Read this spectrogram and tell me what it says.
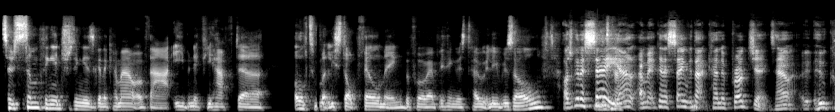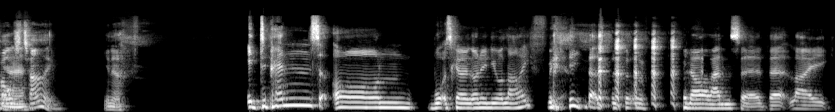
So something interesting is going to come out of that, even if you have to ultimately stop filming before everything was totally resolved. I was going to say, yeah, I'm going to say with that kind of project, how who calls Yeah. time? You know, It depends on what's going on in your life. Really, that's the sort of banal answer. That like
